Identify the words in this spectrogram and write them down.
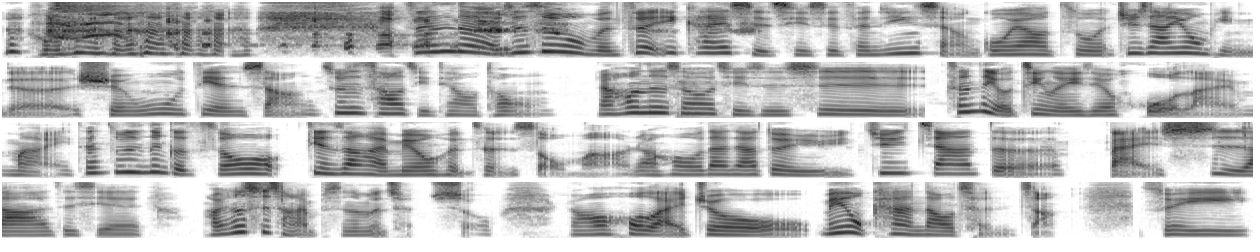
真的，就是我们最一开始其实曾经想过要做居家用品的选物电商，就是超级跳痛。然后那时候其实是真的有进了一些货来卖，但就是那个时候电商还没有很成熟嘛。然后大家对于居家的摆饰啊这些，好像市场还不是那么成熟。然后后来就没有看到成长，所以。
